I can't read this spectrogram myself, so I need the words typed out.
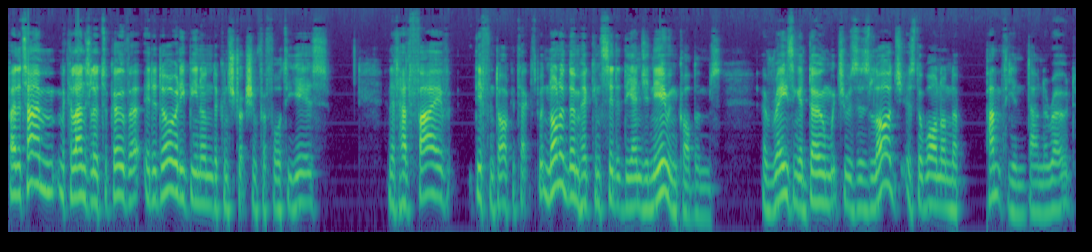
By the time Michelangelo took over, it had already been under construction for 40 years, and it had five different architects, but none of them had considered the engineering problems of raising a dome which was as large as the one on the Pantheon down the road,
